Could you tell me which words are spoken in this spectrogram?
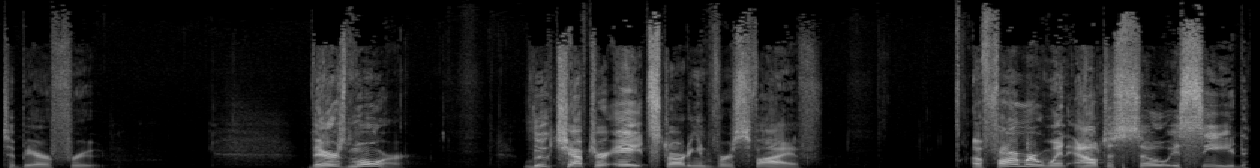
to bear fruit. There's more. Luke chapter 8, starting in verse 5. A farmer went out to sow his seed.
